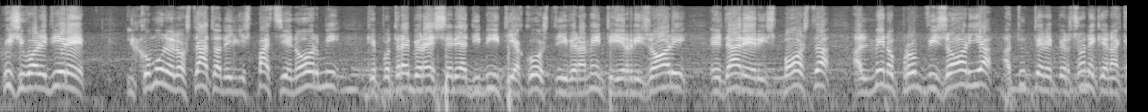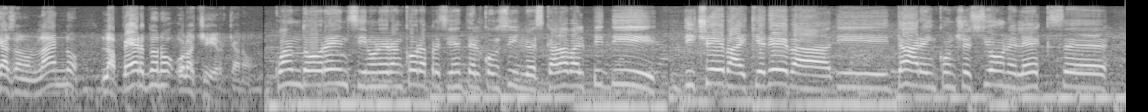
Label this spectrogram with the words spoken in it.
qui si vuole dire il Comune e lo Stato ha degli spazi enormi che potrebbero essere adibiti a costi veramente irrisori e dare risposta almeno provvisoria a tutte le persone che una casa non l'hanno, la perdono o la cercano. Quando Renzi non era ancora Presidente del Consiglio e scalava il PD diceva e chiedeva di dare in concessione le ex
